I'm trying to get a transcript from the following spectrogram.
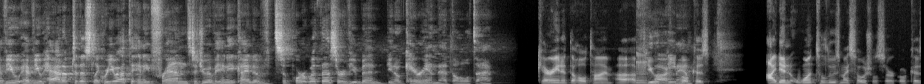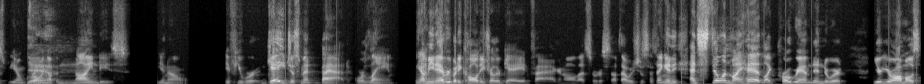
Have you have you had up to this like were you out to any friends? Did you have any kind of support with this or have you been, you know, carrying that the whole time? carrying it the whole time. Uh, a Mm. few Fuck, people because I didn't want to lose my social circle because you know growing Yeah. up in the '90s, you know, if you were gay, just meant bad or lame. Yeah. I mean, everybody called each other gay and fag and all that sort of stuff. That was just a thing, and and still in my head, like programmed into it, you're you're almost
